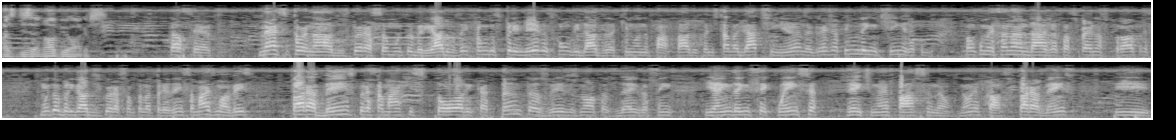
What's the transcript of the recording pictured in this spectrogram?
às 19 horas. Tá certo. Mestre Tornado, de coração, muito obrigado. Você foi um dos primeiros convidados aqui no ano passado, quando a gente estava gatinhando, agora já tem um dentinho, já estão começando a andar já com as pernas próprias. Muito obrigado de coração pela presença. Mais uma vez, parabéns por essa marca histórica, tantas vezes notas 10 assim, e ainda em sequência. Gente, não é fácil não, não é fácil. Parabéns e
